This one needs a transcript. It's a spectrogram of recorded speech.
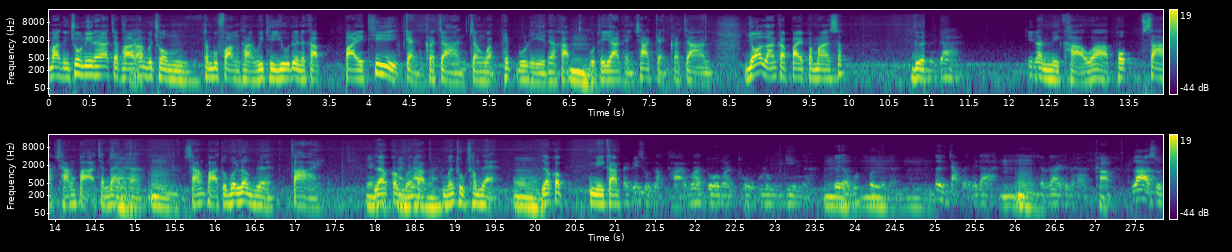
ะมาถึงช่วงนี้นะฮะจะพาครับท่านผู้ชมท่านผู้ฟังทางวิทยุด้วยนะครับ ไปที่แก่งกระจานจังหวัดเพชรบุรีนะครับอืมอุทยานแห่งชาติแก่งกระจานย้อนหลังกลับไปประมาณสักเดือนหนึ่งได้ ที่นั่นมีข่าวว่าพบซากช้างป่าจำได้ไหมฮะอืมช้างป่าตัวเบื้อเริ่มเลยตายยังแล้วก็เหมือนกับจำได้ไหมเหมือนถูกชำแหละเออแล้วก็มีการไปพิสูจน์หลักฐานว่าตัวมันถูกลุมยิงอะอืมด้วยอาวุธปืนอะอืม เรื่องจับอะไรไม่ได้อืมจำได้ใช่ไหมฮะครับ ล่าสุด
